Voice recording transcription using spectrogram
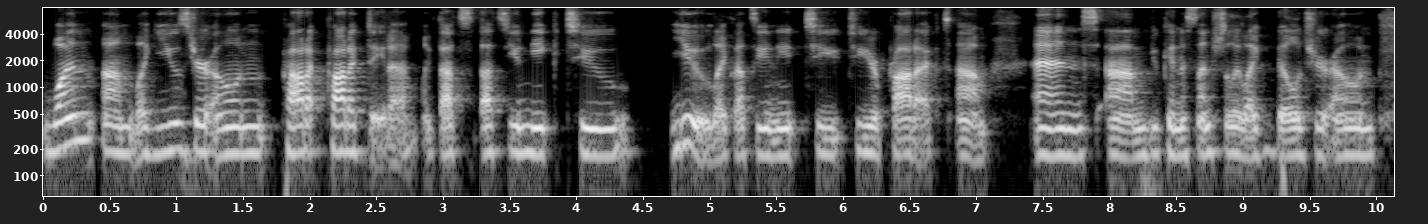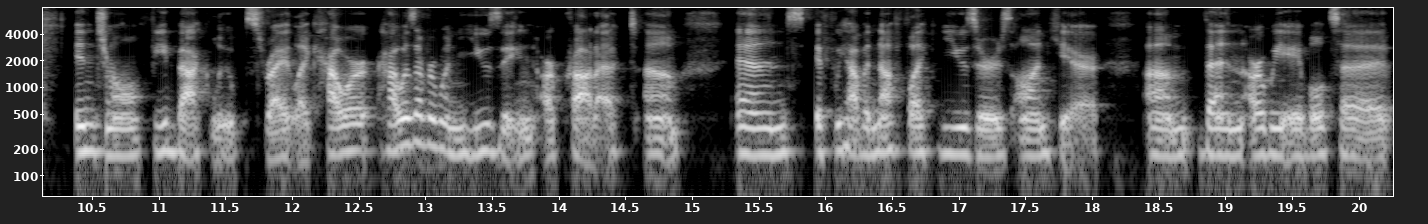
one, um, like use your own product product data. Like that's that's unique to you like that's unique to to your product um, and um, you can essentially like build your own internal feedback loops right like how are how is everyone using our product um, and if we have enough like users on here um, then are we able to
